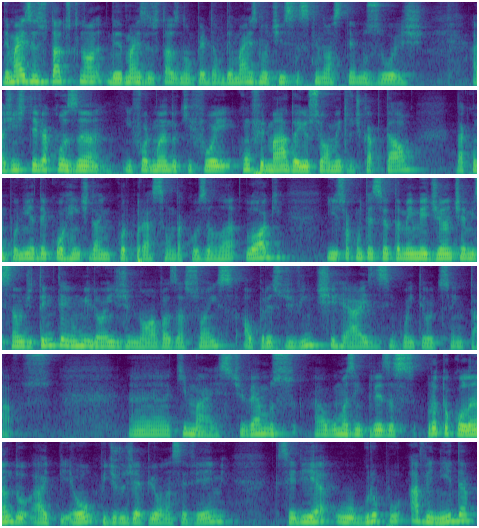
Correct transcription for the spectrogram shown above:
Demais resultados que nós, demais resultados não, perdão, demais notícias que nós temos hoje. A gente teve a Cosan informando que foi confirmado aí o seu aumento de capital da companhia decorrente da incorporação da Cosan Log. E isso aconteceu também mediante a emissão de 31 milhões de novas ações ao preço de R$ 20,58. Uh, que mais? Tivemos algumas empresas protocolando IPO, pedido de IPO na CVM que seria o grupo Avenida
